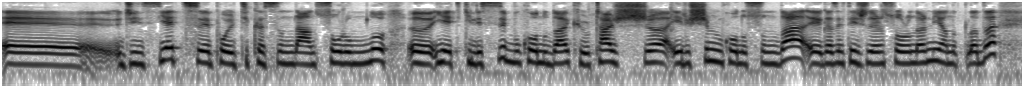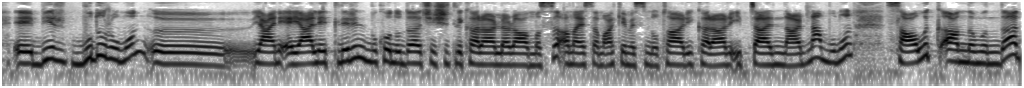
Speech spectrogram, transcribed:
e, cinsiyet politikasından sorumlu e, yetkilisi bu konuda kürtaj erişim konusunda e, gazetecilerin sorularını yanıtladı. E, bir bu durumun e, yani eyaletlerin bu konuda çeşitli kararlar alması Anayasa Mahkemesi'nin o tarihi kararı iptalinin ardından bunun sağlık anlamında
